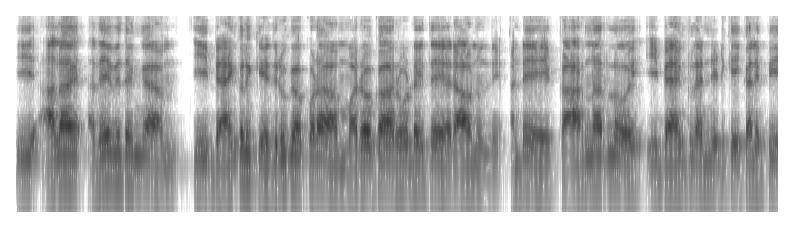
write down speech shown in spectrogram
ఈ అలా అదేవిధంగా ఈ బ్యాంకులకి ఎదురుగా కూడా మరొక రోడ్ అయితే రానుంది. అంటే కార్నర్లో ఈ బ్యాంకులన్నిటికీ కలిపి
